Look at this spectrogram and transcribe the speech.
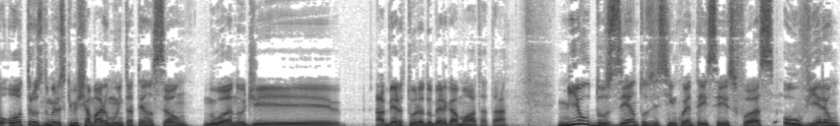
o- outros números que me chamaram muito a atenção no ano de abertura do Bergamota, tá? 1.256 fãs ouviram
